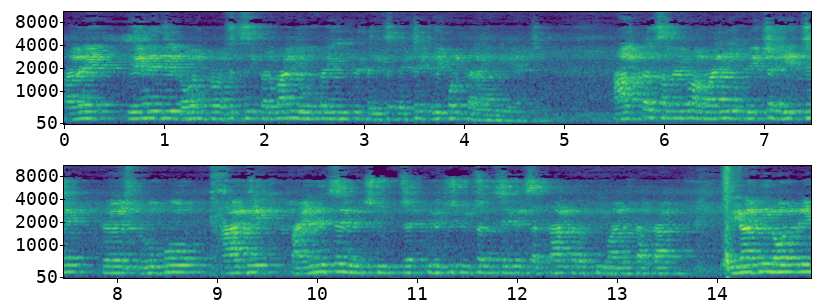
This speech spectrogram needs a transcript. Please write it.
અને એને જે લોન પ્રોસેસિંગ કરવાની હોય કઈ રીતે થઈ શકે છે એ પણ કરાવી રહ્યા છે. આવતા સમયમાં અમારી અપેક્ષા એ છે કે લોકો આ જે ફાઇનાન્શિયલ ઇન્સ્ટિટ્યુશન છે જે સરકાર તરફથી માન્યતા પ્રાપ્ત, એનાથી લોન લે,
